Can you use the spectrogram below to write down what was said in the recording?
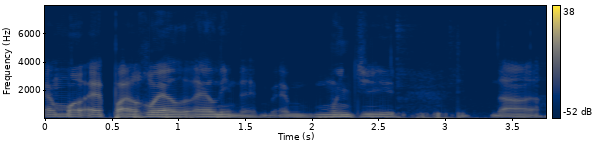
é uma, epá, a rua é, é linda, é, é muito giro. Tipo, dá-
